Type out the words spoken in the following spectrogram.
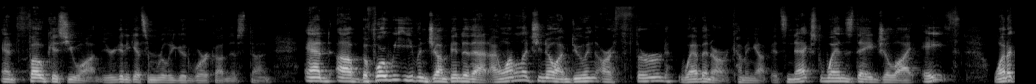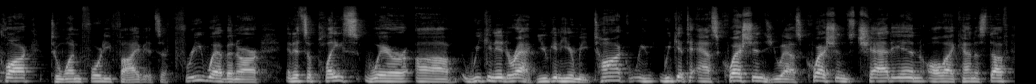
and focus you on. You're going to get some really good work on this done. And uh, before we even jump into that, I want to let you know I'm doing our third webinar coming up. It's next Wednesday, July 8th. 1 o'clock to 1.45 it's a free webinar and it's a place where uh, we can interact you can hear me talk we, we get to ask questions you ask questions chat in all that kind of stuff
